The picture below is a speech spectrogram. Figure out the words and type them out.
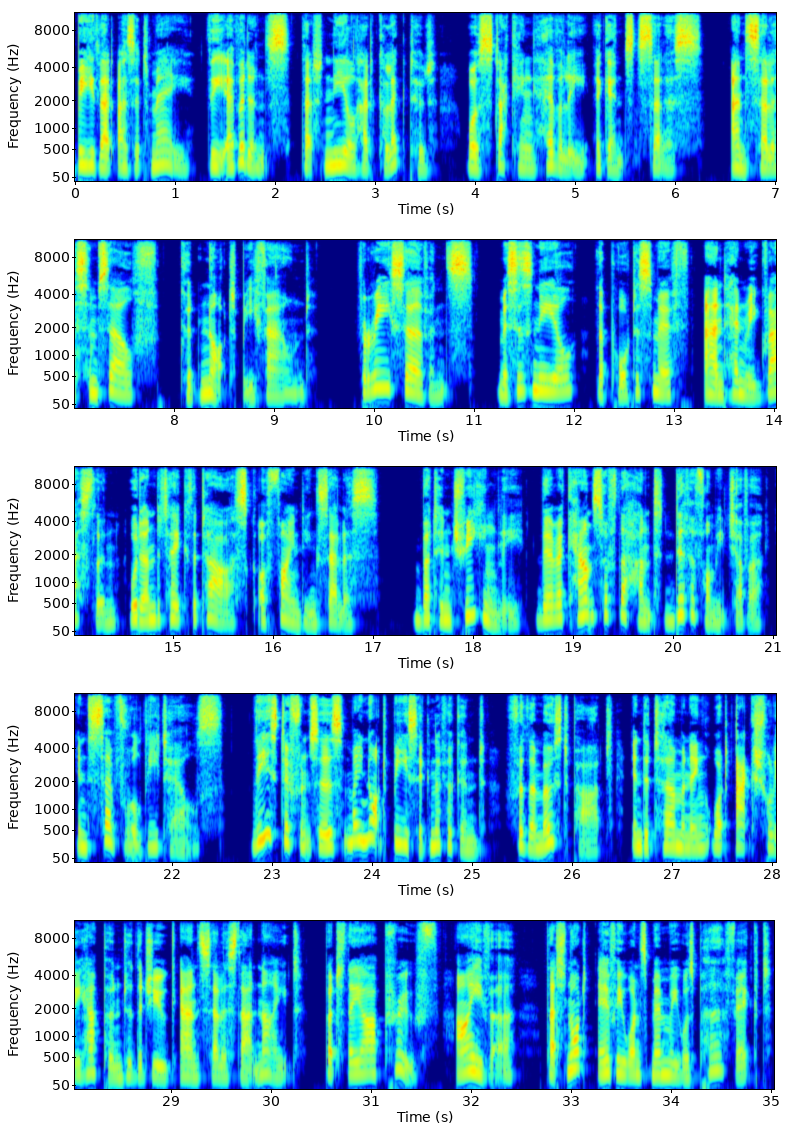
Be that as it may, the evidence that Neil had collected was stacking heavily against Sellis, and Sellis himself could not be found. Three servants, Mrs. Neal, the porter Smith, and Henry Graslin, would undertake the task of finding Sellis. But intriguingly, their accounts of the hunt differ from each other in several details. These differences may not be significant, for the most part, in determining what actually happened to the Duke and Sellis that night, but they are proof either that not everyone's memory was perfect,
